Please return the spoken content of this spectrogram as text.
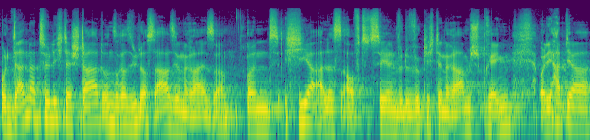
Und dann natürlich der Start unserer Südostasienreise. Und hier alles aufzuzählen, würde wirklich den Rahmen sprengen. Und ihr habt ja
